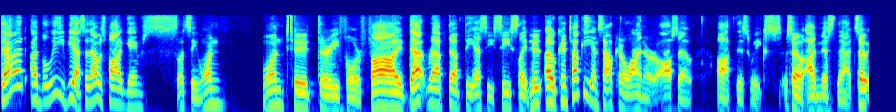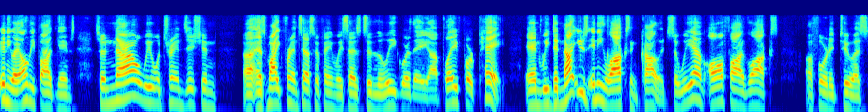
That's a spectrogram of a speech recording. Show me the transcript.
that I believe, yeah. So that was five games. Let's see, one, one, two, three, four, five. That wrapped up the SEC slate. Who? Oh, Kentucky and South Carolina are also off this week, so I missed that. So anyway, only five games. So now we will transition, uh, as Mike Francesa famously says, to the league where they uh, play for pay. And we did not use any locks in college, so we have all five locks afforded to us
